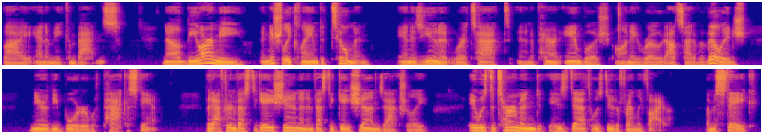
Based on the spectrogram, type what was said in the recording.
by enemy combatants. Now, the Army initially claimed that Tillman and his unit were attacked in an apparent ambush on a road outside of a village near the border with Pakistan. But after investigation and investigations, actually, it was determined his death was due to friendly fire, a mistake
